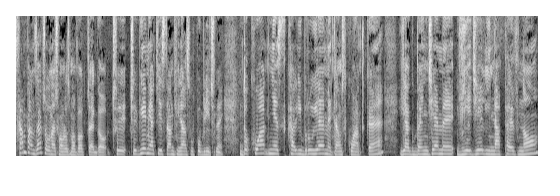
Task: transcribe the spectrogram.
sam pan zaczął naszą rozmowę od tego, czy, czy wiem, jaki jest stan finansów publicznych. Dokładnie skalibrujemy tę składkę, jak będziemy wiedzieli na pewno,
